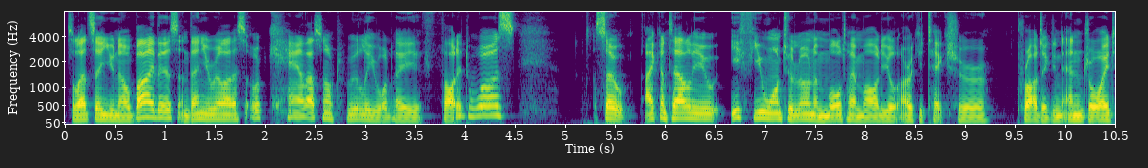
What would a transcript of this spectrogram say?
So let's say you now buy this and then you realize, okay, that's not really what I thought it was. So I can tell you if you want to learn a multi-module architecture project in Android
